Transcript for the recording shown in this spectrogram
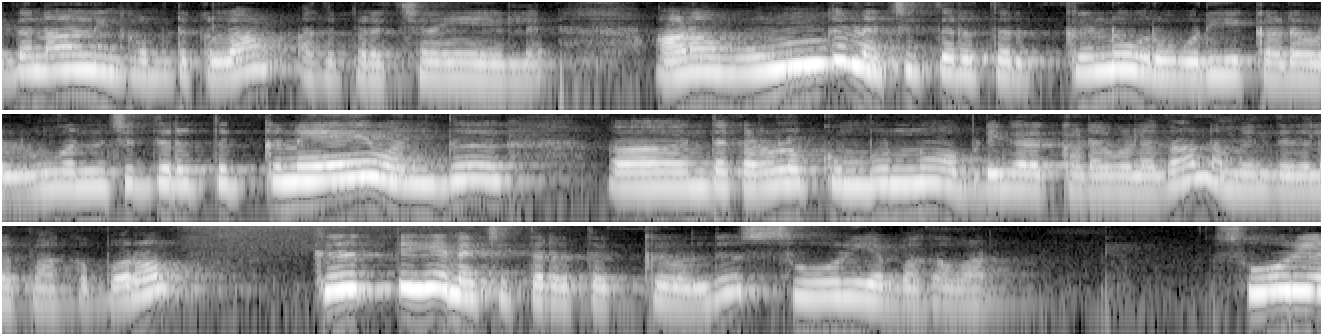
எதனாலும் நீங்கள் கும்பிட்டுக்கலாம் அது பிரச்சனையே இல்லை. ஆனால் உங்கள் நட்சத்திரத்திற்குன்னு ஒரு உரிய கடவுள் உங்கள் நட்சத்திரத்துக்குனே வந்து இந்த கடவுளை கும்பிடணும் அப்படிங்கிற கடவுளை தான் நம்ம இந்த இதில் பார்க்க போகிறோம் கிருத்திகை நட்சத்திரத்துக்கு வந்து சூரிய பகவான். சூரிய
